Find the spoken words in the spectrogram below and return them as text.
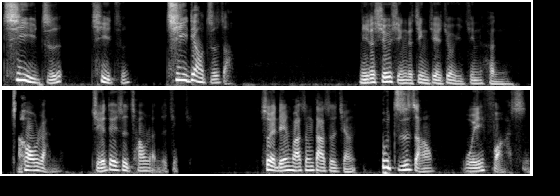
气直，气直，气掉执着，你的修行的境界就已经很超然了，绝对是超然的境界。所以莲华生大师讲，不执着为法师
